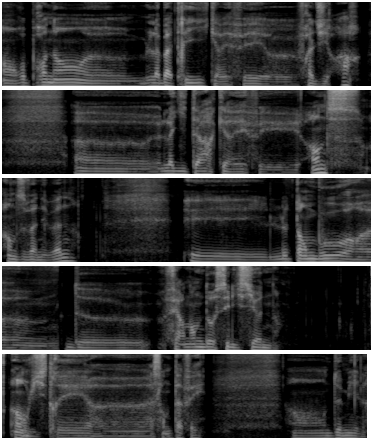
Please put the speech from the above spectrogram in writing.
en reprenant la batterie qu'avait fait Fred Girard, la guitare qu'avait fait Hans, Hans Van Even, et le tambour euh, de Fernando Celicion, enregistré euh, à Santa Fe en 2000.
